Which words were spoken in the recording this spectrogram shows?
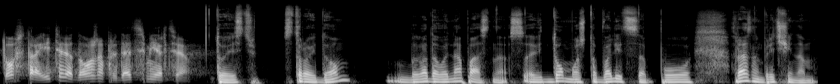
то строителя должно предать смерти. То есть строй дом, было довольно опасно. Ведь дом может обвалиться по разным причинам.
